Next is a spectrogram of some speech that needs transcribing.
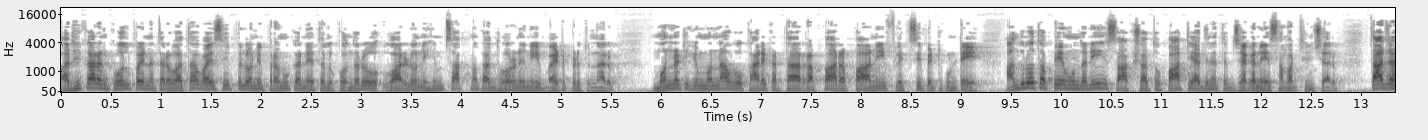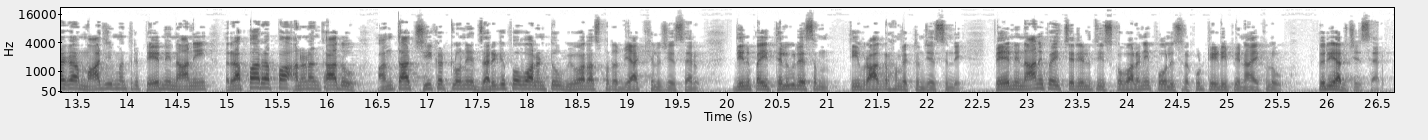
అధికారం కోల్పోయిన తర్వాత వైసీపీలోని ప్రముఖ నేతలు కొందరు వారిలోని హింసాత్మక ధోరణిని బయటపెడుతున్నారు. మొన్నటికి మొన్న ఓ కార్యకర్త రప్పా రప్పా అని ఫ్లెక్సీ పెట్టుకుంటే అందులో తప్పేముందని సాక్షాత్తు పార్టీ అధినేత జగనే సమర్థించారు. తాజాగా మాజీ మంత్రి పేర్ని నాని రప్పా రప్పా అనడం కాదు అంతా చీకట్లోనే జరిగిపోవాలంటూ వివాదాస్పద వ్యాఖ్యలు చేశారు. దీనిపై తెలుగుదేశం తీవ్ర ఆగ్రహం వ్యక్తం చేసింది. పేర్ని నానిపై చర్యలు తీసుకోవాలని పోలీసులకు టీడీపీ నాయకులు ఫిర్యాదు చేశారు.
